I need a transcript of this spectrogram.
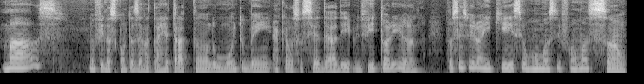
mas no fim das contas ela está retratando muito bem aquela sociedade vitoriana. Vocês viram aí que esse é um romance de formação.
